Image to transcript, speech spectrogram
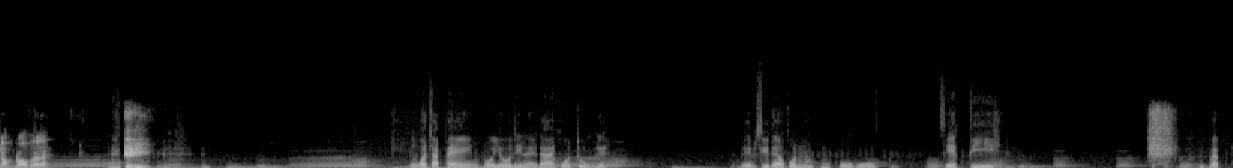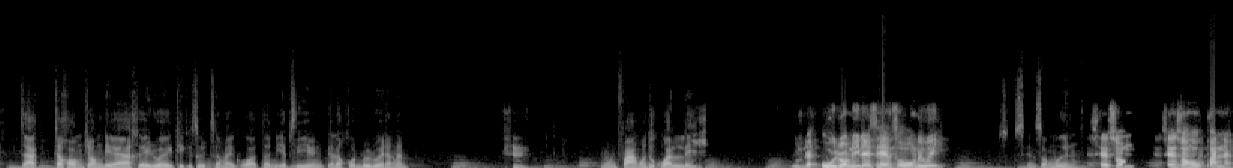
นอกรอบซะแล้วนึกว่าจะแพงโบโยที่ไหนได้โคตรถูกเลยเอฟซีแต่ละคนโอ้โหเสียตีแบบจากเจ้าของช่องเดียวเคยรวยที่สุดสมัยก่อนตอนนี้เอฟซีแต่ละคนรวยๆทั้งนั้นมันฟาร์มกันทุกวันเลย อุ้ยรอบนี้ได้แสนสองเลยเว้ยแสนสองหมื่นแสนสองแสนสองหกพันอะ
